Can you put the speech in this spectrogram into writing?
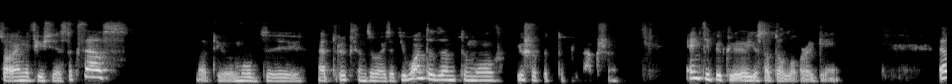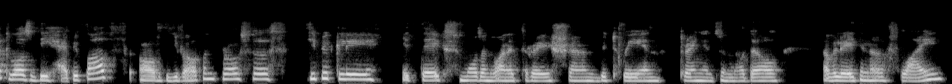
So, and if you see a success, that you move the metrics in the way that you wanted them to move, you ship it to production. And typically you start all over again. That was the happy path of the development process. Typically, it takes more than one iteration between training the model, evaluating it offline,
